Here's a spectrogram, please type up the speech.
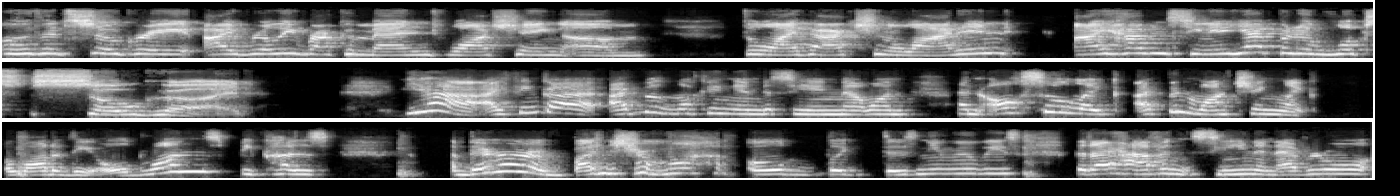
Oh, that's so great. I really recommend watching um the live action Aladdin. I haven't seen it yet, but it looks so good. Yeah, I think I, I've been looking into seeing that one. And also, like, I've been watching, like, a lot of the old ones because there are a bunch of old like Disney movies that I haven't seen and everyone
